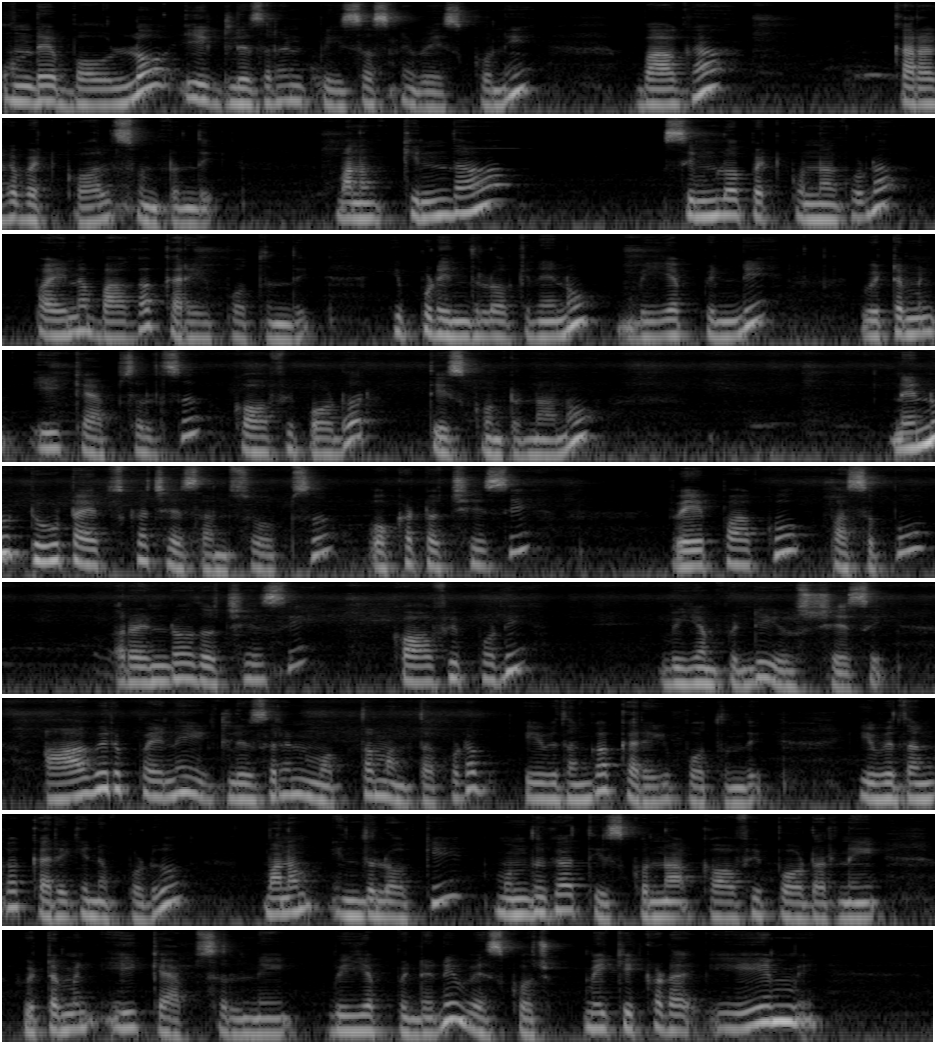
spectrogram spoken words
ఉండే బౌల్లో ఈ గ్లిజరిన్ పీసెస్ని వేసుకొని బాగా కరగబెట్టుకోవాల్సి ఉంటుంది. మనం కింద సిమ్లో పెట్టుకున్నా కూడా పైన బాగా కరిగిపోతుంది. ఇప్పుడు ఇందులోకి నేను బియ్యం పిండి విటమిన్ e ఈ క్యాప్సూల్స్ కాఫీ పౌడర్ తీసుకుంటున్నాను. నేను టూ టైప్స్గా చేశాను సోప్స్. ఒకటి వచ్చేసి వేపాకు పసుపు రెండోది వచ్చేసి కాఫీ పొడి బియ్యం పిండి యూస్ చేసి. ఆవిరి పైన ఈ గ్లిజరిన్ మొత్తం అంతా కూడా ఈ విధంగా కరిగిపోతుంది. ఈ విధంగా కరిగినప్పుడు మనం ఇందులోకి ముందుగా తీసుకున్న కాఫీ పౌడర్ని విటమిన్ ఈ క్యాప్సుల్ని బియ్యం పిండిని వేసుకోవచ్చు. మీకు ఇక్కడ ఏమి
